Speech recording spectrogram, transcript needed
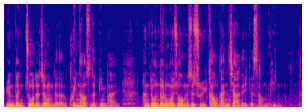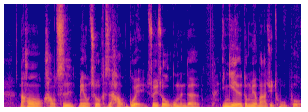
原本做的这种的 Queen House 的品牌，很多人都认为说我们是属于高单价的一个商品，然后好吃没有错，可是好贵，所以说我们的营业额都没有办法去突破。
